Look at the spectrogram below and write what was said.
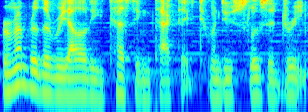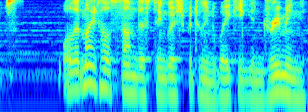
Remember the reality testing tactic to induce lucid dreams. While it might help some distinguish between waking and dreaming,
